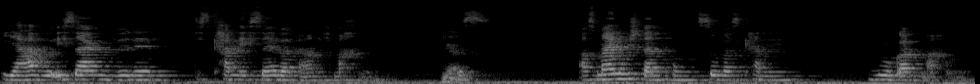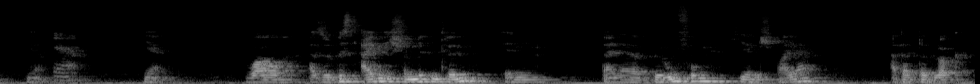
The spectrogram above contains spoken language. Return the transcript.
ja, wo ich sagen würde, das kann ich selber gar nicht machen. Ja. Das, aus meinem Standpunkt, sowas kann nur Gott machen. Ja. ja. Ja. Wow, also du bist eigentlich schon mittendrin in deiner Berufung hier in Speyer. Adapterblock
